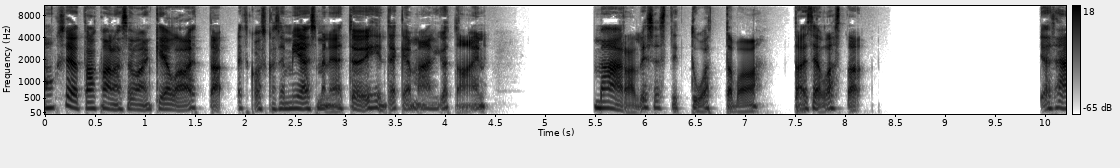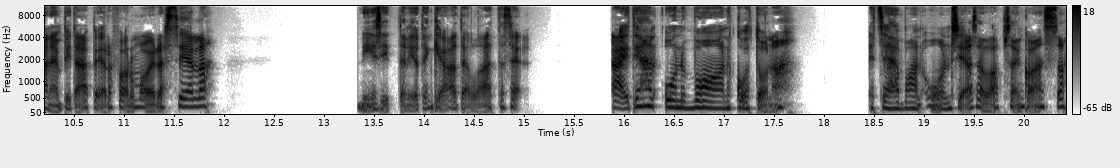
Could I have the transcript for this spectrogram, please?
Onko siellä takana sellainen kela, että, että koska se mies menee töihin tekemään jotain määrällisesti tuottavaa tai sellaista, ja hänen pitää performoida siellä, niin sitten jotenkin ajatellaan, että se äitihän on vaan kotona. Että sehän vaan on siellä sen lapsen kanssa.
